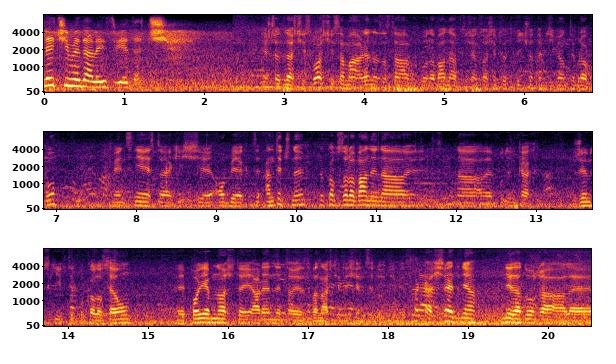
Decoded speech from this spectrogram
Lecimy dalej zwiedzać. Jeszcze dla ścisłości, sama arena została wybudowana w 1859 roku, więc nie jest to jakiś e, obiekt antyczny, tylko wzorowany na, na budynkach rzymskich typu Koloseum. E, Pojemność tej areny to jest 12 tysięcy ludzi, więc Taka średnia, nie za duża, ale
